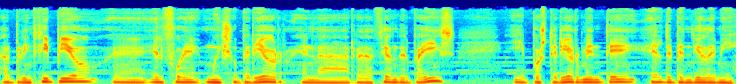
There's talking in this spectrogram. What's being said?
Al principio eh, él fue muy superior en la redacción del país y posteriormente él dependió de mí,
